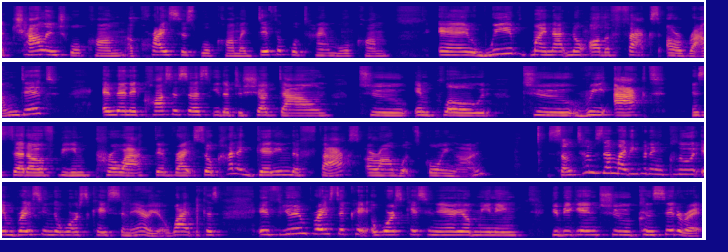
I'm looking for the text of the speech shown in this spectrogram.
a challenge will come a crisis will come a difficult time will come and we might not know all the facts around it and then it causes us either to shut down to implode to react instead of being proactive, right? So, kind of getting the facts around what's going on. Sometimes that might even include embracing the worst case scenario. Why? Because if you embrace the worst case scenario, meaning you begin to consider it,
